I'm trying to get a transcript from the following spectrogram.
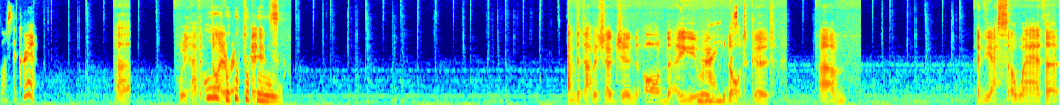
What's the crit? Uh, we have a direct hit. and the damage engine on a U-wing not good. Um, and yes, aware that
